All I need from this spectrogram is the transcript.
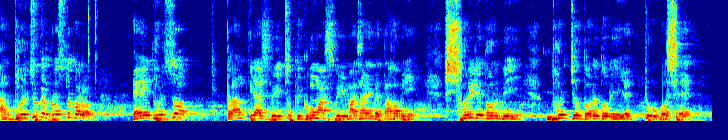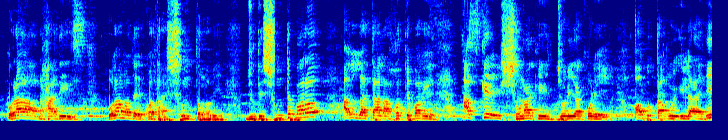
আর ধৈর্যকে প্রশ্ন করো, এই ধৈর্য, ক্লান্তি আসবে, চোখে ঘুম আসবে মাঝায় ব্যথা হবে। শরীরে ধরবে, ধৈর্য ধরে ধরে একটু বসে কোরআন, হাদিস, ওলামাদের কথা শুনতে হবে। যদি শুনতে পারো, আল্লাহ তালা হতে পারে আজকের এই সোনাকে জড়িয়া করে অবতাগু ইলাহি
